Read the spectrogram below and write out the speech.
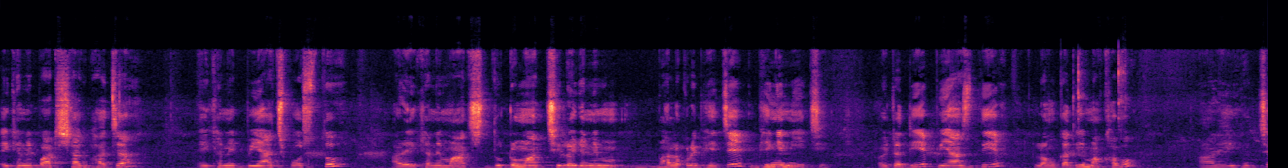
এইখানে পাট শাক ভাজা, এইখানে পেঁয়াজ পোস্ত আর এখানে মাছ, দুটো মাছ ছিল ওই জন্য ভালো করে ভেজে ভেঙে নিয়েছি। ওইটা দিয়ে পেঁয়াজ দিয়ে, লঙ্কা দিয়ে মাখাবো। আর এই হচ্ছে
